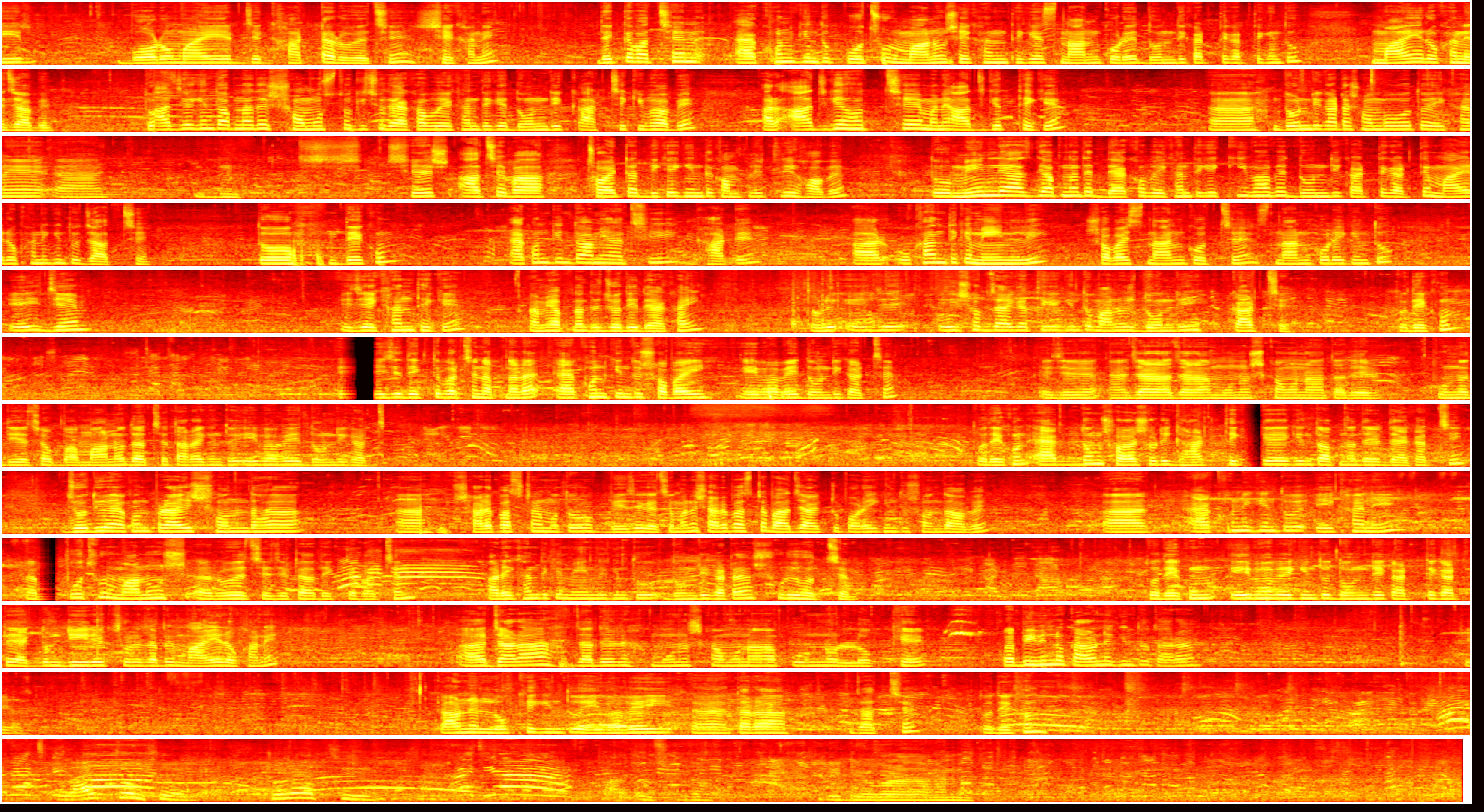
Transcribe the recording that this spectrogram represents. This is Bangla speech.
কমিটির বড় মায়ের যে ঘাটটা রয়েছে সেখানে। দেখতে পাচ্ছেন, এখন কিন্তু প্রচুর মানুষ এখান থেকে স্নান করে দন্দি কাটতে কাটতে কিন্তু মায়ের ওখানে যাবে। তো আজকে কিন্তু আপনাদের সমস্ত কিছু দেখাবো, এখান থেকে দন্ডি কাটছে কীভাবে। আর আজকে হচ্ছে মানে আজকের থেকে দন্ডি কাটা সম্ভবত এখানে শেষ আছে বা ছয়টার দিকে কিন্তু কমপ্লিটলি হবে। তো মেইনলি আজকে আপনাদের দেখাবো এখান থেকে কীভাবে দন্ডি কাটতে কাটতে মায়ের ওখানে কিন্তু যাচ্ছে। তো দেখুন, এখন কিন্তু আমি আছি ঘাটে আর ওখান থেকে মেইনলি সবাই স্নান করছে। স্নান করে কিন্তু এই যে এই যে এখান থেকে আমি আপনাদের যদি দেখাই, তাহলে এই যে এই সব জায়গা থেকে কিন্তু মানুষ দণ্ডি কাটছে। তো দেখুন, এই যে দেখতে পাচ্ছেন আপনারা, এখন কিন্তু সবাই এইভাবেই দণ্ডি কাটছে। এই যে যারা যারা মনস্কামনা তাদের পূর্ণ দিয়েছে বা মানদ আছে তারা কিন্তু এইভাবেই দণ্ডি কাটছে। তো দেখুন, একদম সরাসরি ঘাট থেকে কিন্তু আপনাদের দেখাচ্ছি। যদিও এখন প্রায় সন্ধ্যা সাড়ে পাঁচটার মতো বেজে গেছে মানে সাড়ে পাঁচটা বাজে, আর একটু পরেই কিন্তু সন্ধ্যা হবে। আর এখনই কিন্তু এখানে প্রচুর মানুষ রয়েছে যেটা দেখতে পাচ্ছেন। আর এখান থেকে মেইনলি কিন্তু দণ্ডি কাটা শুরু হচ্ছে। তো দেখুন এইভাবে কিন্তু দণ্ডি কাটতে কাটতে একদম ডিরেক্ট চলে যাবে মায়ের ওখানে। যারা যাদের মনস্কামনা পূর্ণ লক্ষ্যে বা বিভিন্ন কারণে কিন্তু তারা ঠিক আছে। কারণের লক্ষ্যে কিন্তু এইভাবেই তারা যাচ্ছে। তো দেখুন। লাইভ চলছে। চলে যাচ্ছি। ভিডিও করা যাবে না।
